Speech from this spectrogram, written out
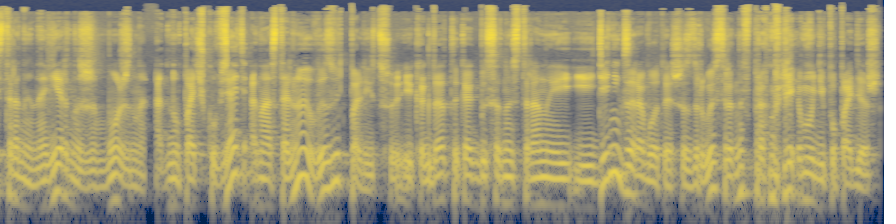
стороны, наверное же, можно одну пачку взять, а на остальное вызвать полицию. И когда ты как бы с одной стороны и денег заработаешь, а с другой стороны в проблему не попадешь.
